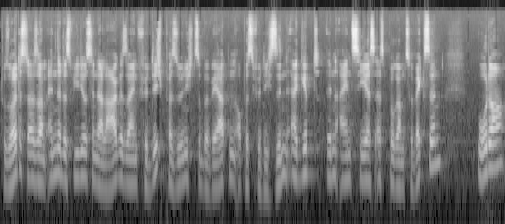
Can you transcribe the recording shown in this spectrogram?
Du solltest also am Ende des Videos in der Lage sein, für dich persönlich zu bewerten, ob es für dich Sinn ergibt, in ein CSS-Programm zu wechseln oder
